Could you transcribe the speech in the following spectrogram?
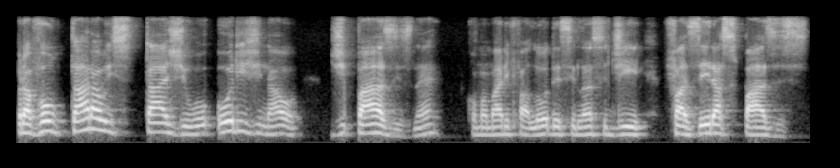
para voltar ao estágio original de pazes, né? Como a Mari falou, desse lance de fazer as pazes,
